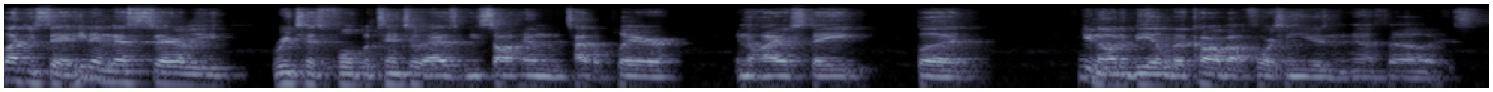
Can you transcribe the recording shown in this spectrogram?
like you said, he didn't necessarily reach his full potential as we saw him the type of player in Ohio State. But, you know, to be able to carve out 14 years in the NFL is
